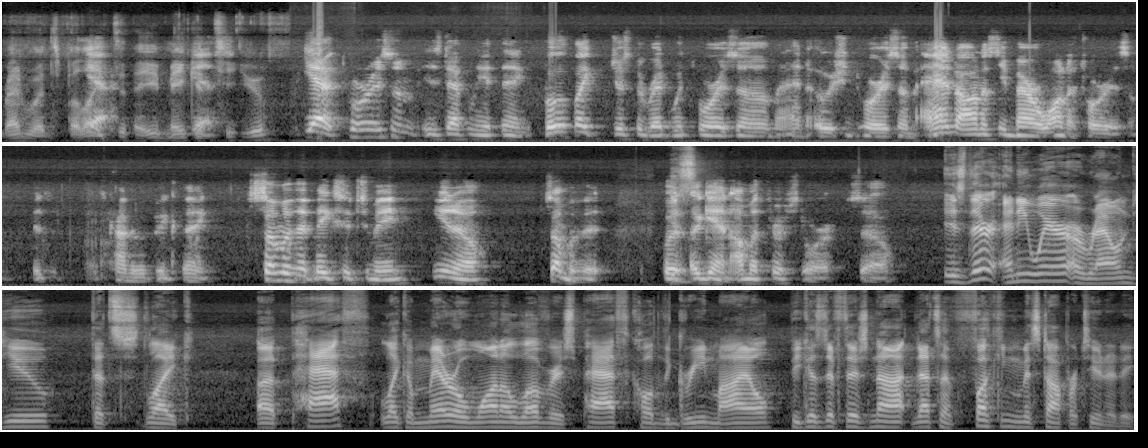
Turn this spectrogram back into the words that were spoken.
redwoods, but like, Yeah. do they make Yes. it to you? Yeah, tourism is definitely a thing. Both like just the redwood tourism and ocean tourism, and honestly, marijuana tourism is, is kind of a big thing. Some of it makes it to me, you know, some of it. But Is- again, I'm a thrift store, so Is there anywhere around you that's like a path, like a marijuana lover's path called the Green Mile? Because if there's not, that's a fucking missed opportunity.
